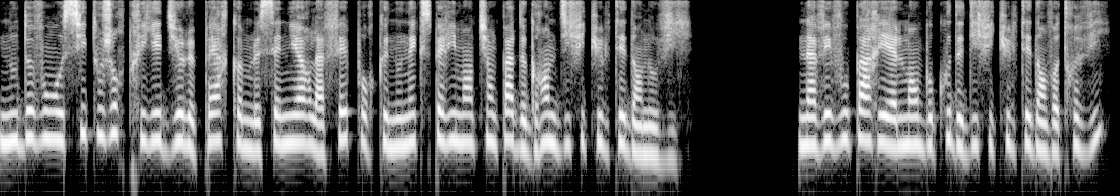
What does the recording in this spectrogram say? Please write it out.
Nous devons aussi toujours prier Dieu le Père comme le Seigneur l'a fait pour que nous n'expérimentions pas de grandes difficultés dans nos vies. N'avez-vous pas réellement beaucoup de difficultés dans votre vie?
